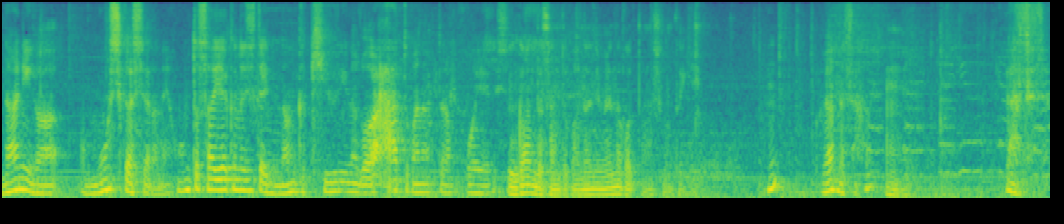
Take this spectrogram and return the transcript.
何がもしかしたらね本当最悪の事態でなんか急になんかわーとかなったら怖いし。ウガンダさんとか何もやんなかったの？その時。ん？ウガンダさん？うん。ウガンダさん。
